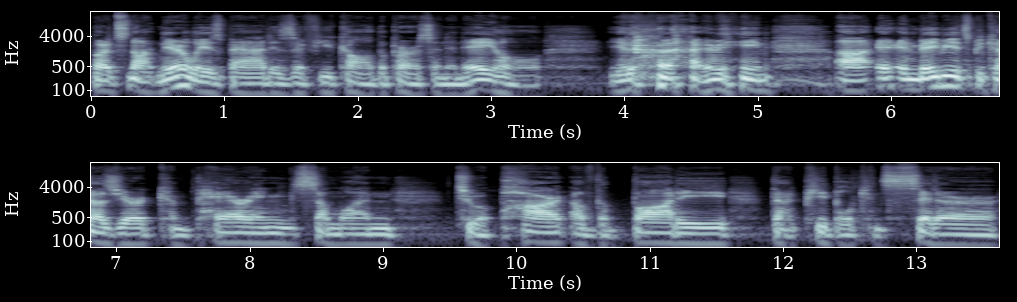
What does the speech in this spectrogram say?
but it's not nearly as bad as if you called the person an a hole. You know what I mean? Uh, and maybe it's because you're comparing someone to a part of the body that people consider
